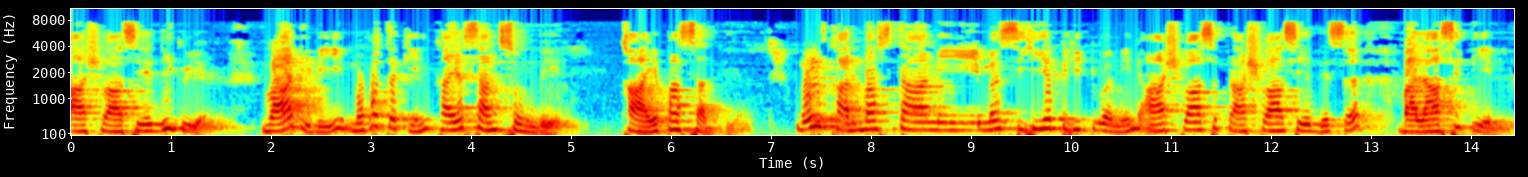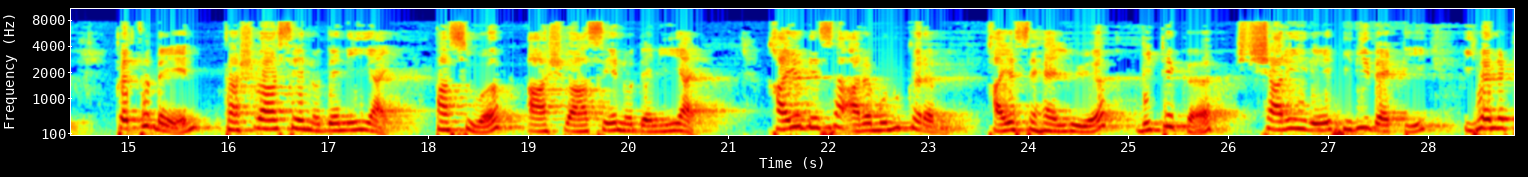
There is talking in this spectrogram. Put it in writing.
ආශ්වාසයේ දිගුය. වාඩි වී මොහොතකින් කය සංසුන් වේ. කාය පස්සද්ධිය. මුල් කර්මස්ථානයේම සිහිය පිහිටුවමින් ආශ්වාස ප්‍රාශ්වාසයේ දෙස බලා සිටියෙමි. ප්‍රථමයෙන් ප්‍රශ්වාසයේ නොදෙනී යයි. පසුව ආශ්වාසයේ නොදෙනී යයි. කය දෙස අරමුණු කරමි. කය සැහැල්ලුය විටක ශරීරයේ හිරි වැටි ඉහළට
